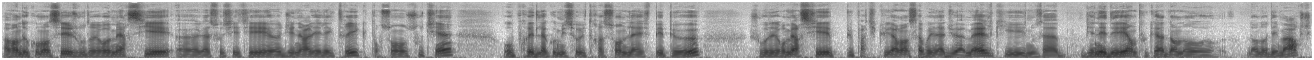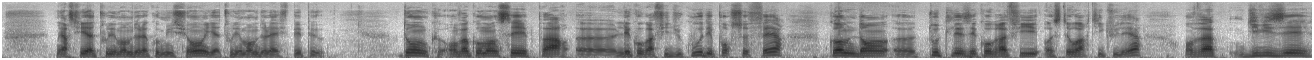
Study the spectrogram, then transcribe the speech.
Avant de commencer, je voudrais remercier euh, la société euh, General Electric pour son soutien auprès de la commission ultrason de la FPPE. Je voudrais remercier plus particulièrement Sabrina Duhamel qui nous a bien aidés en tout cas dans nos, dans nos démarches. Merci à tous les membres de la commission et à tous les membres de la FPPE. Donc, on va commencer par euh, l'échographie du coude et pour ce faire, comme dans toutes les échographies ostéo-articulaires, on va diviser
